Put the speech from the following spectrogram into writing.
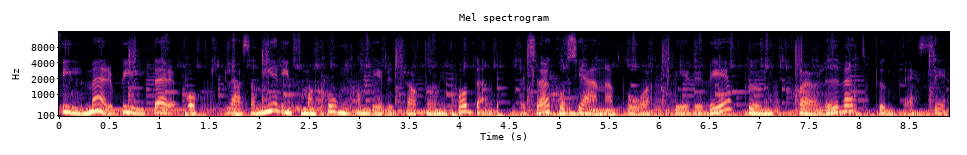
filmer, bilder och läsa mer information om det vi pratar om i podden? Besök oss gärna på www.sjölivet.se.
